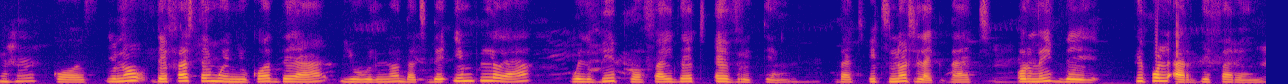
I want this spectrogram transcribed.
Mm-hmm. because you know the first time when you go there, you will know that the employer will be provided everything, but it's not like that, or maybe the people are different.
